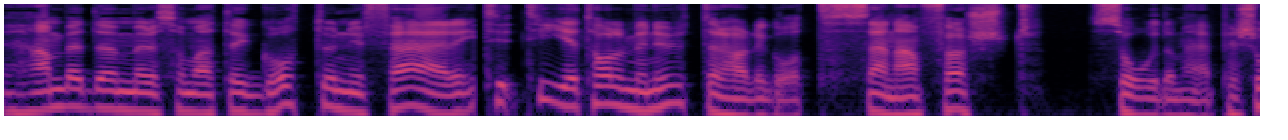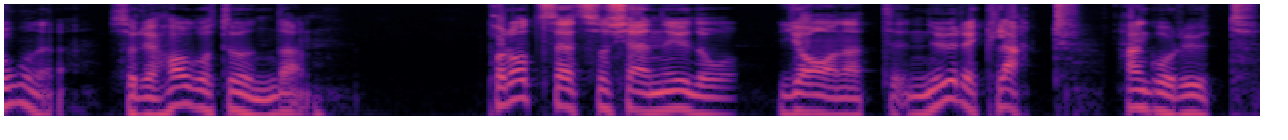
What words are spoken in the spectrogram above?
han bedömer det som att det gått ungefär 10-12 minuter har det gått sedan han först såg de här personerna. Så det har gått undan. På något sätt så känner ju då Jan att nu är det klart. Han går ut.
